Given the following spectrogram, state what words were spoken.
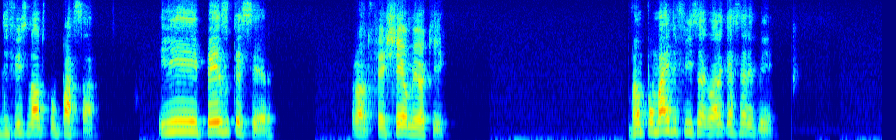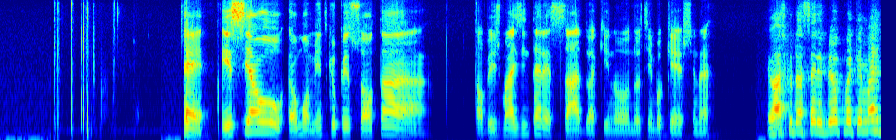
difícil o Náutico passar. E peso terceiro. Pronto, fechei o meu aqui. Vamos para o mais difícil agora, que é a Série B. É, esse é o, é o momento que o pessoal tá talvez mais interessado aqui no, no Timbucast, né? Eu acho que o da Série B é o que vai ter mais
